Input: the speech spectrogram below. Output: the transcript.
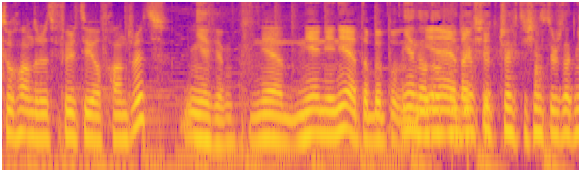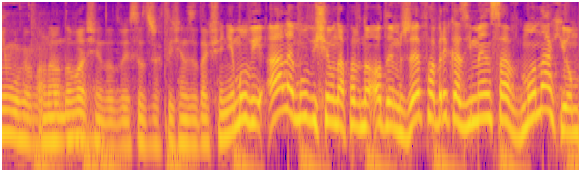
230 of hundreds? Nie wiem. Nie, nie, nie, nie, to by... Po... Nie, no nie, do 23 tak tysięcy już tak nie mówią. Ale... No, no właśnie, do 23 tysięcy tak się nie mówi, ale mówi się na pewno o tym, że fabryka Siemensa w Monachium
